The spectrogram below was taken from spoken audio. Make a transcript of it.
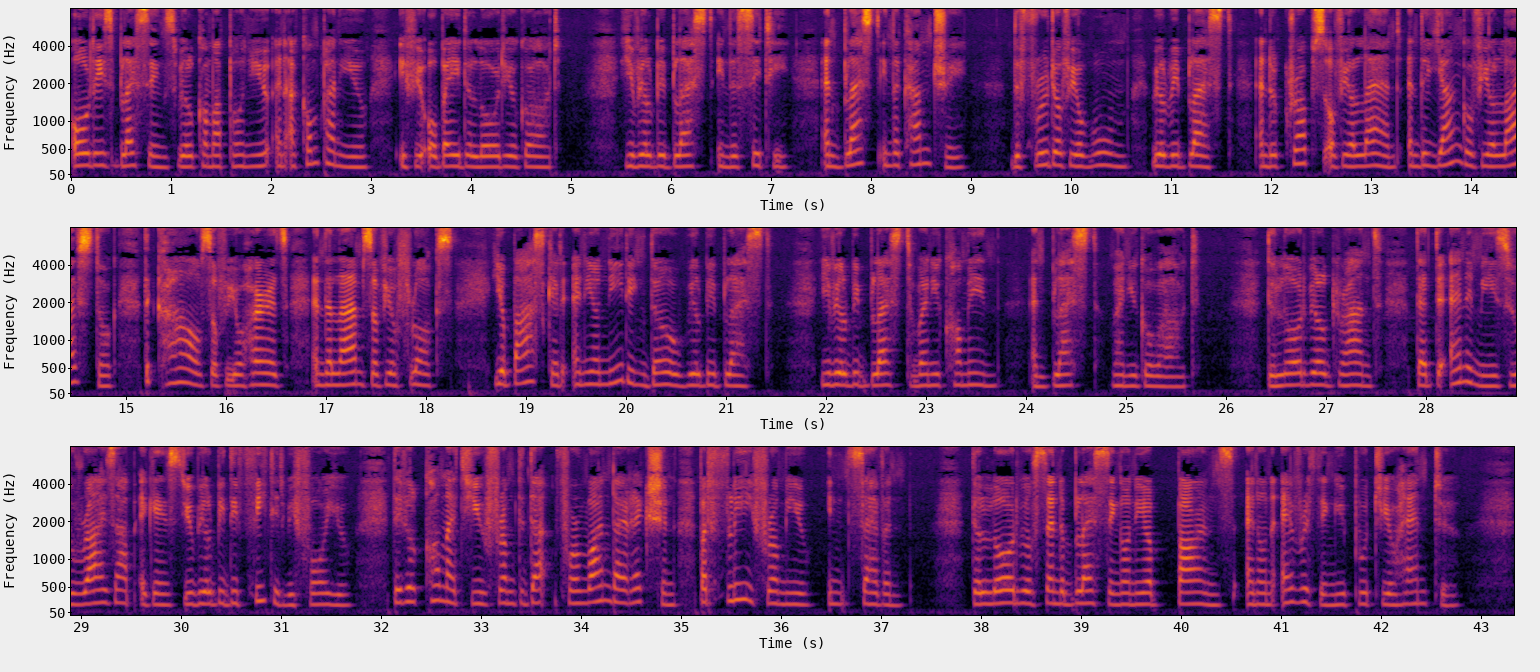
All these blessings will come upon you and accompany you if you obey the Lord your God. You will be blessed in the city and blessed in the country. The fruit of your womb will be blessed, and the crops of your land, and the young of your livestock, the calves of your herds, and the lambs of your flocks. Your basket and your kneading dough will be blessed. You will be blessed when you come in, and blessed when you go out. The Lord will grant that the enemies who rise up against you will be defeated before you. They will come at you from, the di- from one direction, but flee from you in seven. The Lord will send a blessing on your barns and on everything you put your hand to.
